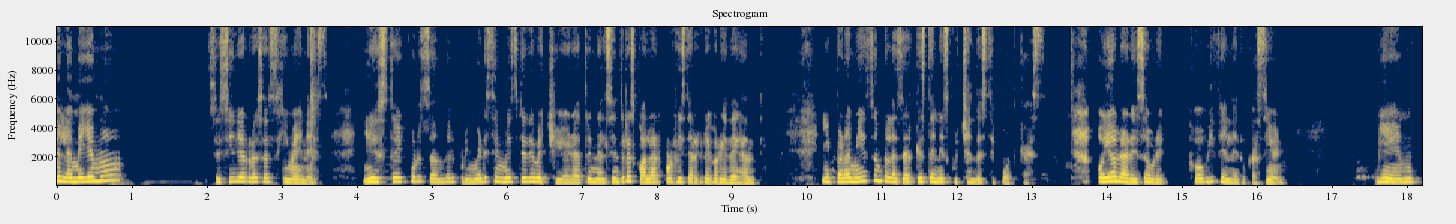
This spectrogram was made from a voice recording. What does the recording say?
Hola, me llamo Cecilia Rosas Jiménez y estoy cursando el primer semestre de bachillerato en el Centro Escolar Profesor Gregorio de Gante. Y para mí es un placer que estén escuchando este podcast. Hoy hablaré sobre COVID en la educación. Bien,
